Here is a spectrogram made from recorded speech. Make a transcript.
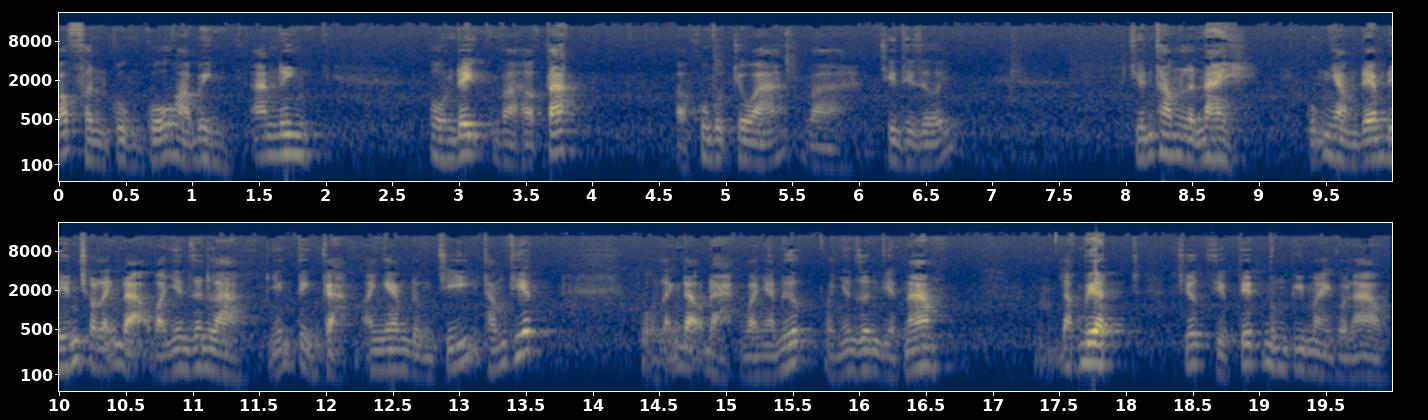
góp phần củng cố hòa bình, an ninh, ổn định và hợp tác ở khu vực châu Á và trên thế giới. Chuyến thăm lần này cũng nhằm đem đến cho lãnh đạo và nhân dân Lào những tình cảm anh em đồng chí thắm thiết của lãnh đạo Đảng và nhà nước và nhân dân Việt Nam. Đặc biệt trước dịp Tết Bung Pi Mày của Lào.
